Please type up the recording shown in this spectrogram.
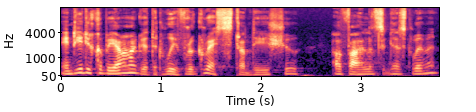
Indeed, it could be argued that we've regressed on the issue of violence against women.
